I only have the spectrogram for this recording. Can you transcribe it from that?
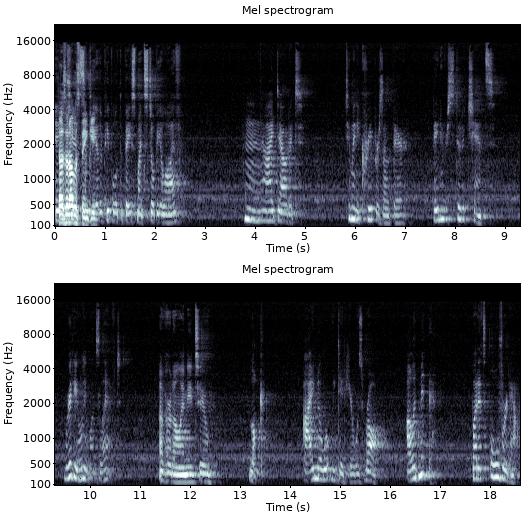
Any That's what I chance was Some thinking. of the other people at the base might still be alive. Hmm, I doubt it. Too many creepers out there. They never stood a chance. We're the only ones left. I've heard all I need to. Look, I know what we did here was wrong. I'll admit that. But it's over now.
